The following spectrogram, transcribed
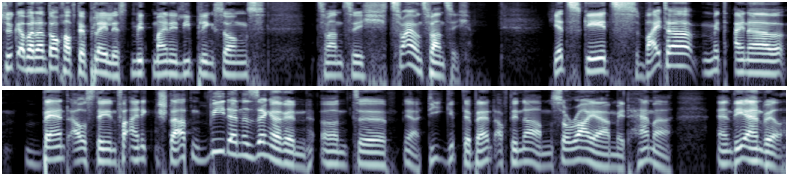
Stück aber dann doch auf der Playlist mit meinen Lieblingssongs 2022. Jetzt geht's weiter mit einer Band aus den Vereinigten Staaten, wieder eine Sängerin. Und äh, ja, die gibt der Band auch den Namen Soraya mit Hammer and the Anvil.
